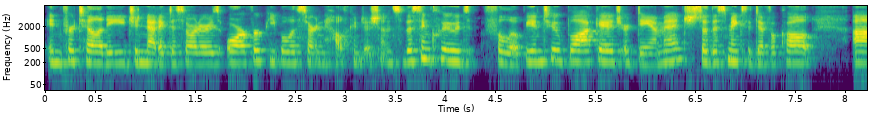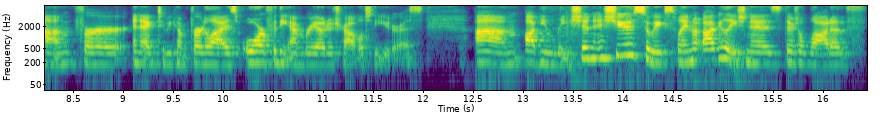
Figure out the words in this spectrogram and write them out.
infertility, genetic disorders, or for people with certain health conditions. So, this includes fallopian tube blockage or damage. So, this makes it difficult um, for an egg to become fertilized or for the embryo to travel to the uterus. Um, ovulation issues. So, we explain what ovulation is. There's a lot of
